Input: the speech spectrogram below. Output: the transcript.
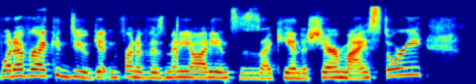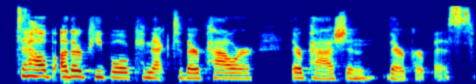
whatever i can do get in front of as many audiences as i can to share my story to help other people connect to their power their passion their purpose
